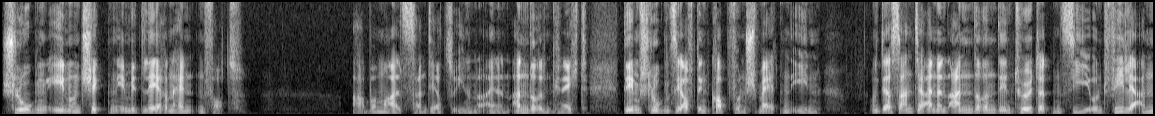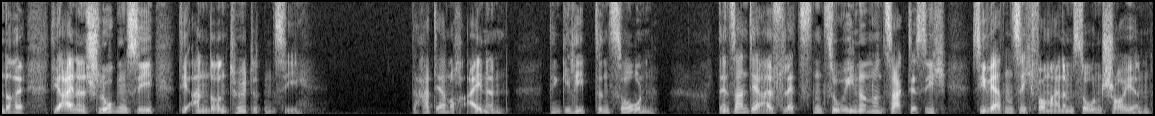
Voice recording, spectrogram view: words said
schlugen ihn und schickten ihn mit leeren Händen fort. Abermals sandte er zu ihnen einen anderen Knecht, dem schlugen sie auf den Kopf und schmähten ihn. Und er sandte einen anderen, den töteten sie, und viele andere, die einen schlugen sie, die anderen töteten sie. Da hatte er noch einen, den geliebten Sohn, den sandte er als letzten zu ihnen und sagte sich, Sie werden sich vor meinem Sohn scheuen.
